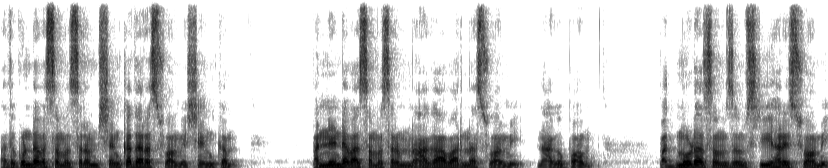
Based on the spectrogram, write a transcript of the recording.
పదకొండవ సంవత్సరం శంఖధర స్వామి శంఖం పన్నెండవ సంవత్సరం నాగావర్ణ స్వామి నాగపాం పదమూడవ సంవత్సరం శ్రీహరి స్వామి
